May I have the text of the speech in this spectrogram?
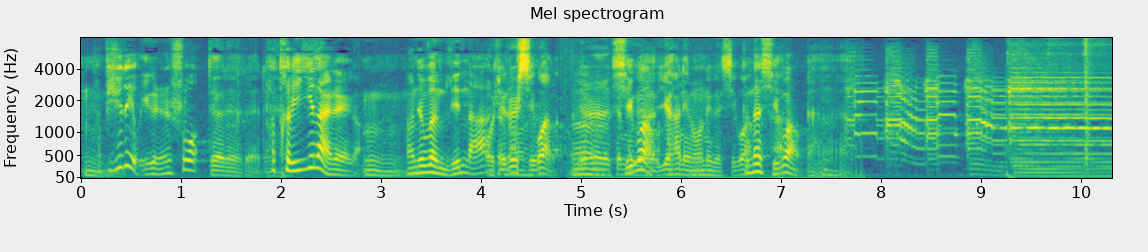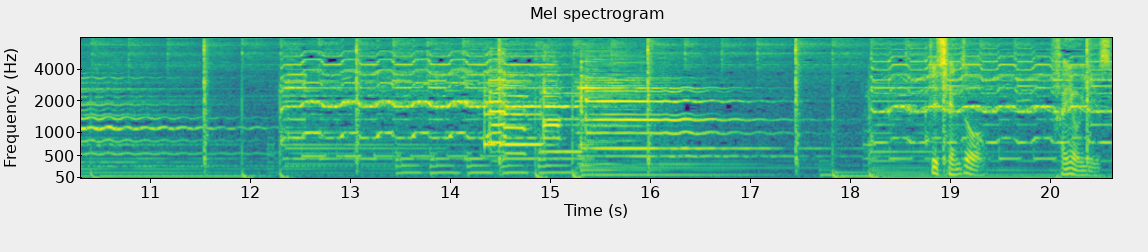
他必须得有一个人说，对对对对。他，特别依赖这个。嗯然，后就问琳达，我觉得习惯了，我觉得嗯跟习惯了。约翰列侬这个习惯了，跟他习惯了哎哎哎这前奏很有意思，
